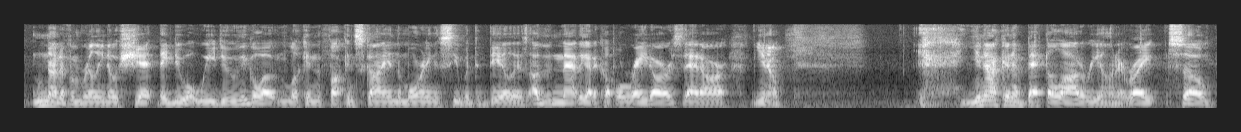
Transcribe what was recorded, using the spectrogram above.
none of them really know shit. They do what we do. They go out and look in the fucking sky in the morning and see what the deal is. Other than that they got a couple radars that are you know you're not going to bet the lottery on it right? So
